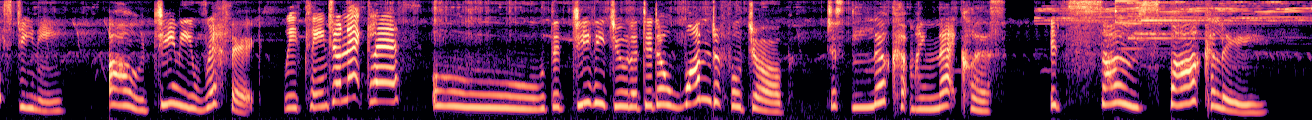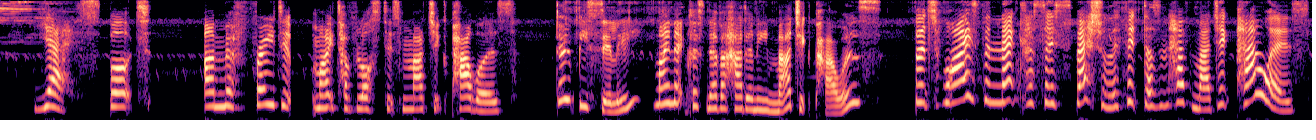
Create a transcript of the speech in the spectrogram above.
ice genie? Oh, genie-rific. We've cleaned your necklace. Oh, the genie jeweler did a wonderful job. Just look at my necklace. It's so sparkly. Yes, but I'm afraid it might have lost its magic powers. Don't be silly. My necklace never had any magic powers. But why is the necklace so special if it doesn't have magic powers?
